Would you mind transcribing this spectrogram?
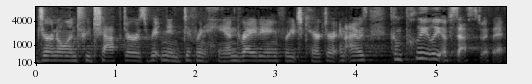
journal entry chapters written in different handwriting for each character and i was completely obsessed with it.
